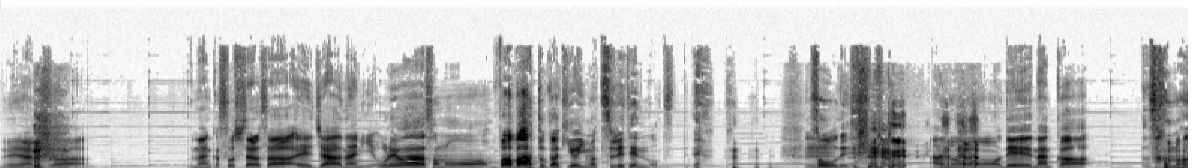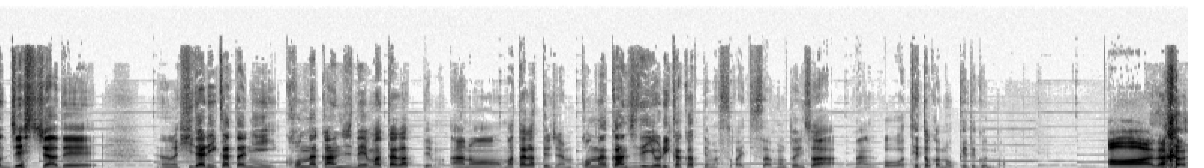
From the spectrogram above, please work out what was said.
でなんかなんかそしたらさえじゃあ何？俺はそのババアとガキを今連れてんのっつって。そうです。あのーで、なんか、そのジェスチャーで、あの左肩にこんな感じでまたがって、あのまたがってるじゃん。こんな感じで寄りかかってますとか言ってさ、本当にさ、なんかこう、手とか乗っけてくんの？ああ、なんか、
